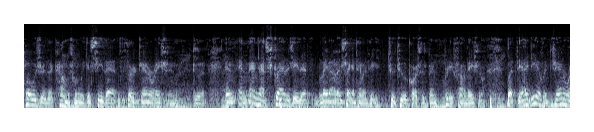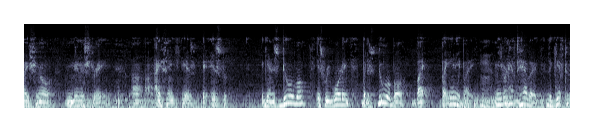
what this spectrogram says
closure that comes when we can see that third generation right. do it. Right. And, and and that strategy that laid out in 2 Timothy 2 2, of course, has been mm-hmm. pretty foundational. But the idea of a generational ministry, uh, I think, is is again, it's doable, it's rewarding, but it's doable by by anybody. Mm. I mean, you don't have to have a, the gift of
